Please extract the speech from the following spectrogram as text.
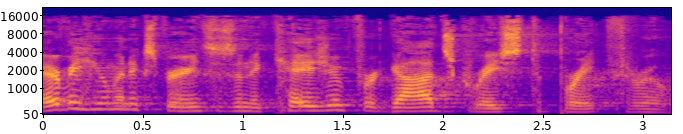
every human experience is an occasion for God's grace to break through.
